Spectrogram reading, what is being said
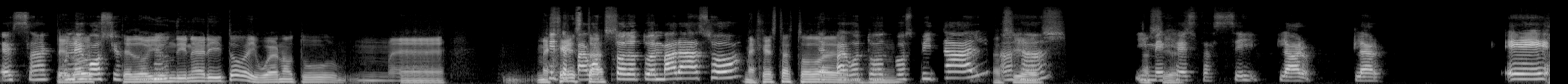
Exacto, un negocio. Te doy un dinerito y bueno, tú me me y te pago todo tu embarazo. Me gestas todo. Te pago todo tu hospital. Así es. Y me gestas, sí, claro, claro. Eh,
